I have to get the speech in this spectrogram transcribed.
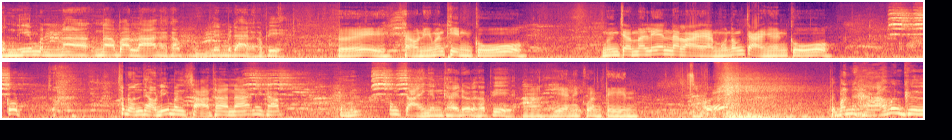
รงนี้มันหน้าหน้าบ้านล้างอะครับ ผมเล่นไม่ได้เหรอครับพี่ เฮ้ยแถวนี้มันถิ่นกู มึงจะมาเล่นอะไรอะ มึงต้องจ่ายเงินกู ก็ถนนแถวนี้มันสาธารณะนี่ครับ ผมต้องจ่ายเงินใครด้วยเหรอครับพี่อะเฮียนี่กวนตีนแต่ปัญหามันคือ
